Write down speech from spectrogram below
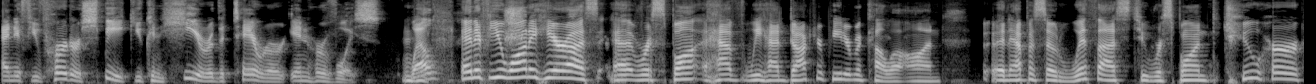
And if you've heard her speak, you can hear the terror in her voice. Mhm. Well, And if you want to hear us uh, respond, have we had Dr. Peter McCullough on an episode with us to respond to her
